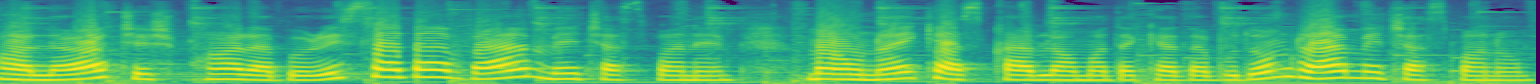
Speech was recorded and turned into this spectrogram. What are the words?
حالا چشم ها را بریش زده و می چسبانیم من اونایی که از قبل آماده کرده بودم را می چسبانم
